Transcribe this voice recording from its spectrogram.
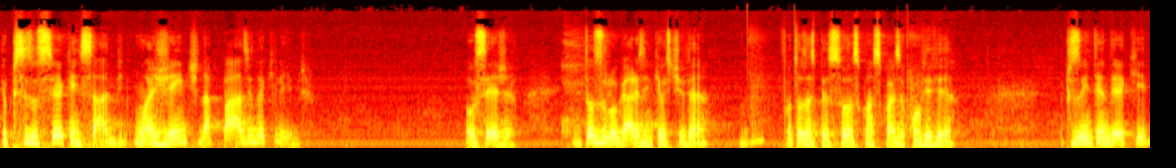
Eu preciso ser, quem sabe, um agente da paz e do equilíbrio. Ou seja, em todos os lugares em que eu estiver, com todas as pessoas com as quais eu conviver, eu preciso entender que,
